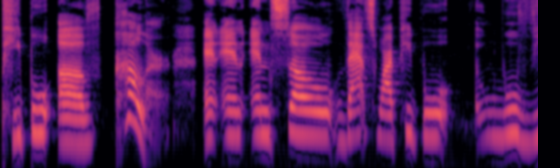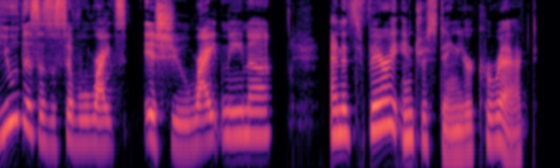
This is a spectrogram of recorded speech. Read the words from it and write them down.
people of color. And and and so that's why people will view this as a civil rights issue, right, Nina? And it's very interesting. You're correct,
